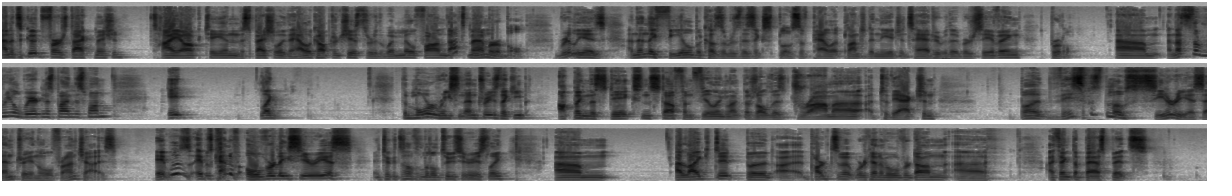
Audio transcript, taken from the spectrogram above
and it's a good first act mission. It's high octane, especially the helicopter chase through the windmill farm. That's memorable. It really is. And then they feel because there was this explosive pellet planted in the agent's head who they were saving. It's brutal. Um, and that's the real weirdness behind this one. It, like, the more recent entries, they keep upping the stakes and stuff and feeling like there's all this drama to the action. But this was the most serious entry in the whole franchise. It was it was kind of overly serious. It took itself a little too seriously. Um, I liked it, but uh, parts of it were kind of overdone. Uh, I think the best bits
